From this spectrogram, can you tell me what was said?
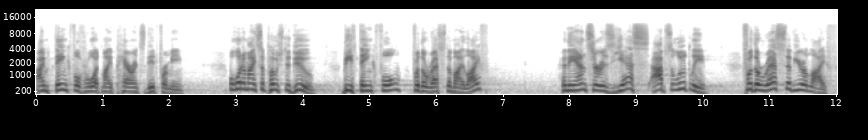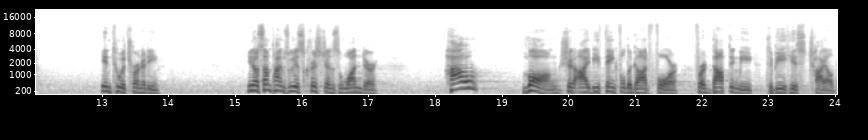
I'm thankful for what my parents did for me. But what am I supposed to do? Be thankful for the rest of my life? And the answer is yes, absolutely. For the rest of your life into eternity. You know, sometimes we as Christians wonder how long should I be thankful to God for for adopting me to be his child?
